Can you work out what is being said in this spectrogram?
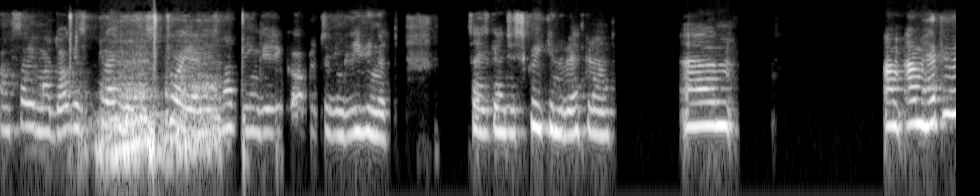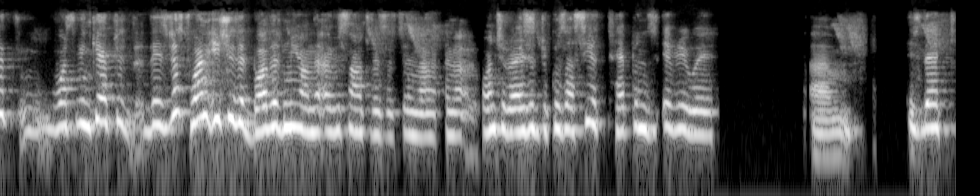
I'm sorry, my dog is playing with his toy and he's not being very cooperative in leaving it. So he's going to squeak in the background. Um, I'm, I'm happy with what's been captured. There's just one issue that bothered me on the oversight visits, and I, and I want to raise it because I see it happens everywhere. Um, is that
